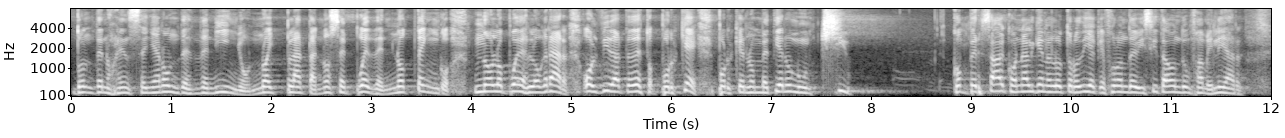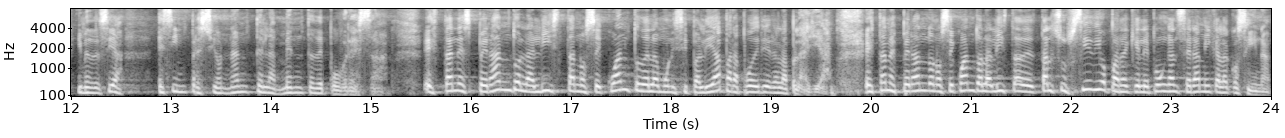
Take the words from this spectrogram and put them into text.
donde nos enseñaron desde niños, no hay plata, no se puede, no tengo, no lo puedes lograr, olvídate de esto. ¿Por qué? Porque nos metieron un chip. Conversaba con alguien el otro día que fueron de visita donde un familiar y me decía, es impresionante la mente de pobreza. Están esperando la lista no sé cuánto de la municipalidad para poder ir a la playa. Están esperando no sé cuánto la lista de tal subsidio para que le pongan cerámica a la cocina.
